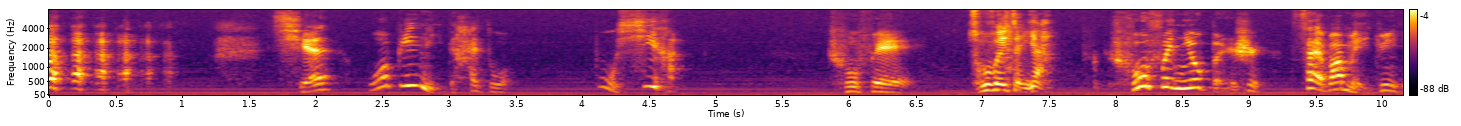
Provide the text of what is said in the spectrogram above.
钱我比你的还多，不稀罕。除非，除非怎样？除非你有本事再把美军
